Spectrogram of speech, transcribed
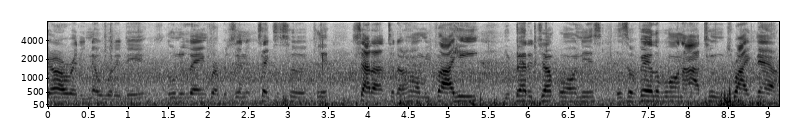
You already know what it is. Looney Lane represented, Texas Hood Click. Shout out to the homie Vahid. You better jump on this. It's available on iTunes right now.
